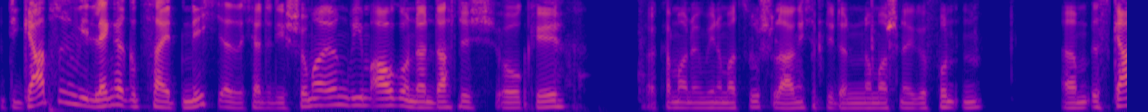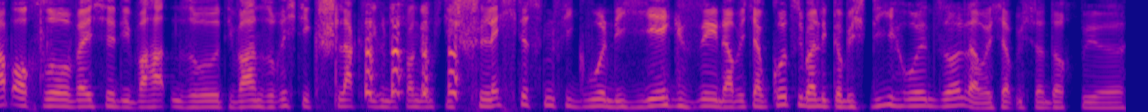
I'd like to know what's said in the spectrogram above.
Die gab's irgendwie längere Zeit nicht. Also ich hatte die schon mal irgendwie im Auge und dann dachte ich, okay, da kann man irgendwie nochmal zuschlagen. Ich habe die dann nochmal schnell gefunden. Ähm, es gab auch so welche, die hatten so, die waren so richtig schlaksig und das waren, glaube ich, die schlechtesten Figuren, die ich je gesehen habe. Ich habe kurz überlegt, ob ich die holen soll, aber ich habe mich dann doch für.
